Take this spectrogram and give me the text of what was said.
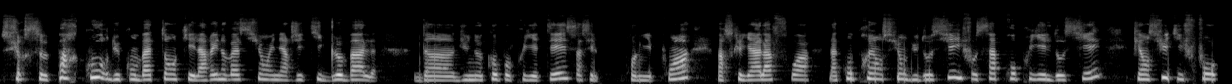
sur ce parcours du combattant qui est la rénovation énergétique globale d'une copropriété. Ça, c'est le premier point, parce qu'il y a à la fois la compréhension du dossier, il faut s'approprier le dossier, puis ensuite, il faut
